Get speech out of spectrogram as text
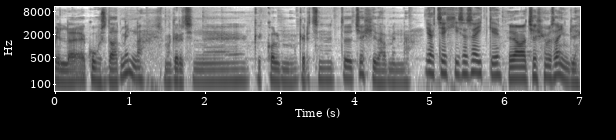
mille, kuhu sa tahad minna, siis ma kirjutasin äh, kõik kolm, kirjutasin, et Tšehhi tahan minna. ja Tšehhi sa saidki? ja Tšehhi ma saingi.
